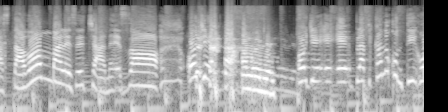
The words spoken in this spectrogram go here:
Hasta bomba les echan eso. Oye, oye, eh, eh, platicando contigo,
